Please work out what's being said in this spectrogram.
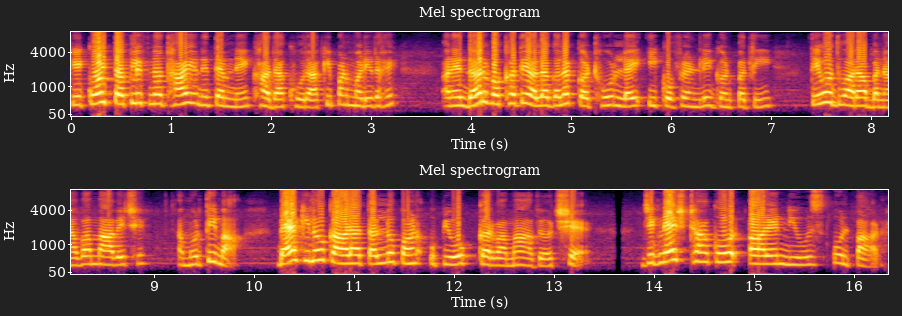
કે કોઈ તકલીફ ન થાય અને તેમને ખાધા ખોરાકી પણ મળી રહે. અને દર વખતે અલગ અલગ કઠોળ લઈ ઇકો ફ્રેન્ડલી ગણપતિ તેઓ દ્વારા બનાવવામાં આવે છે. આ મૂર્તિમાં બે કિલો કાળા તલનો પણ ઉપયોગ કરવામાં આવ્યો છે. Jignesh Thakor R N news Olpad.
